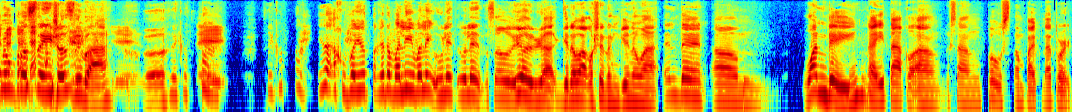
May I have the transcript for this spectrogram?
ganung frustrations, di ba? Yeah. Oh, sabi ko, tang. Sabi ko, ina, ako ba yun? Tangina, mali, mali, ulit, ulit. So, yun, ginawa ko siya ng ginawa. And then, um, one day, nakita ko ang isang post ng Pipe Network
